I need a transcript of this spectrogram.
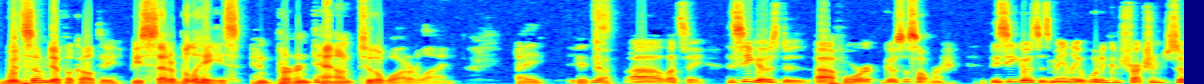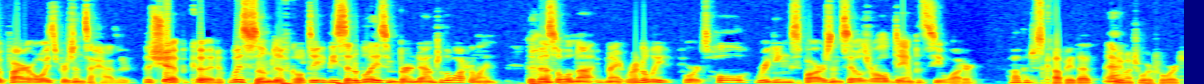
with some difficulty, be set ablaze and burned down to the water line. I It's Yeah. Uh, let's see. The Sea Ghost is uh, for Ghost of Saltmarsh. The Sea Ghost is mainly of wooden construction, so fire always presents a hazard. The ship could, with some difficulty, be set ablaze and burned down to the waterline. The vessel will not ignite readily, for its hull, rigging, spars, and sails are all damp with seawater. Oh, they just copied that Yeah. pretty much word for word.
